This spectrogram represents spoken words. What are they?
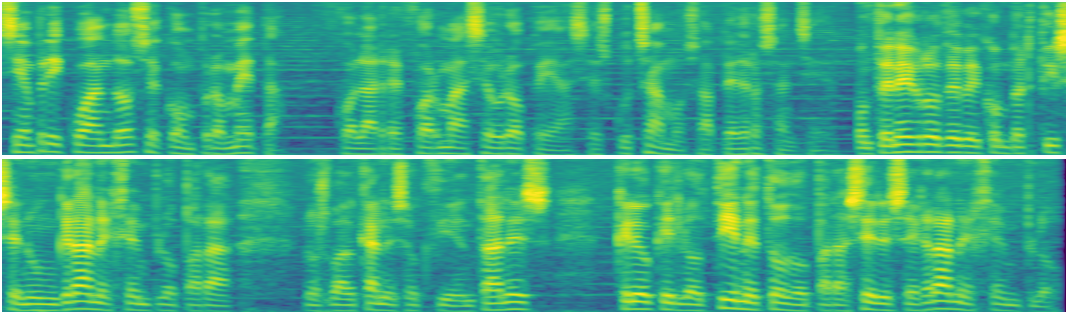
siempre y cuando se comprometa con las reformas europeas. Escuchamos a Pedro Sánchez. Montenegro debe convertirse en un gran ejemplo para los Balcanes occidentales. Creo que lo tiene todo para ser ese gran ejemplo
